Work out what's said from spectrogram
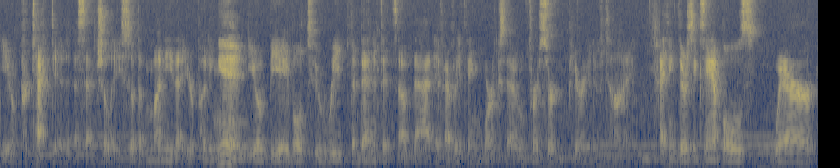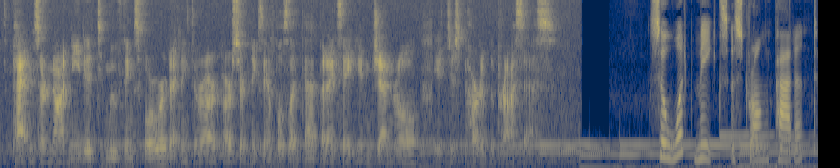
you know protected essentially. So the money that you're putting in, you'll be able to reap the benefits of that if everything works out for a certain period of time. I think there's examples where patents are not needed to move things forward. I think there are, are certain examples like that, but I'd say in general, it's just part of the process. So, what makes a strong patent?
